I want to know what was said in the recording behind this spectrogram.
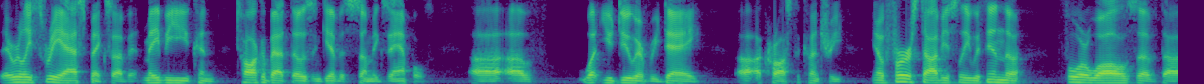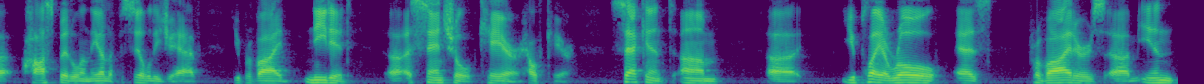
there are really three aspects of it. Maybe you can talk about those and give us some examples uh, of what you do every day uh, across the country. You know, first, obviously, within the four walls of the hospital and the other facilities you have, you provide needed, uh, essential care, health care. Second, um, uh, you play a role as providers um, in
